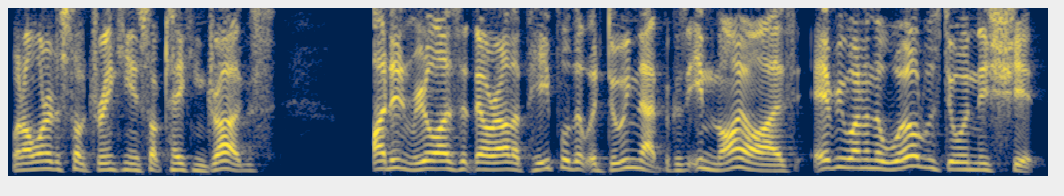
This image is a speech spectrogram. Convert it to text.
When I wanted to stop drinking and stop taking drugs, I didn't realize that there were other people that were doing that because in my eyes, everyone in the world was doing this shit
